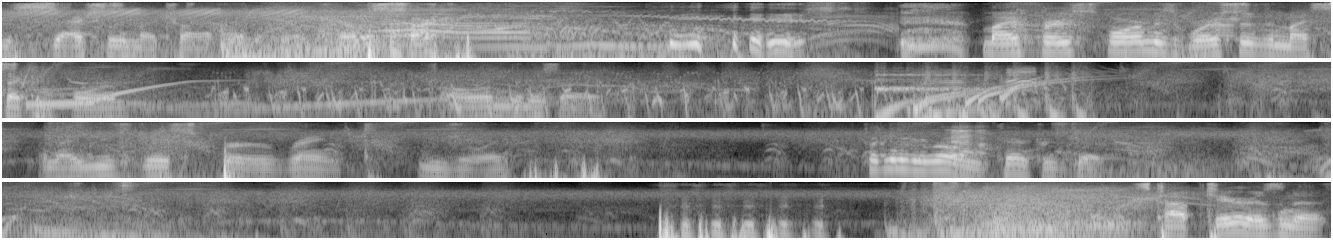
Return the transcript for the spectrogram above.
This is actually my tryhard. I'm sorry. my first form is worse than my second form. That's all I'm gonna say. And I use this for ranked, usually. Don't get me wrong, the character's good. it's top tier, isn't it?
